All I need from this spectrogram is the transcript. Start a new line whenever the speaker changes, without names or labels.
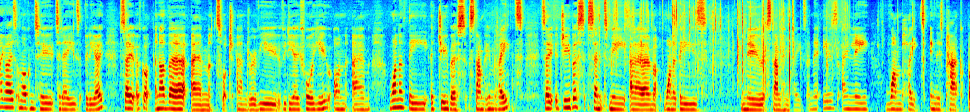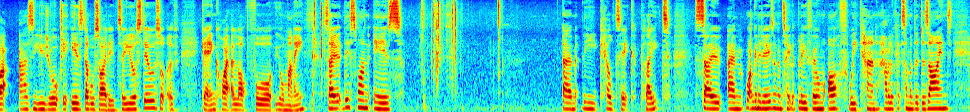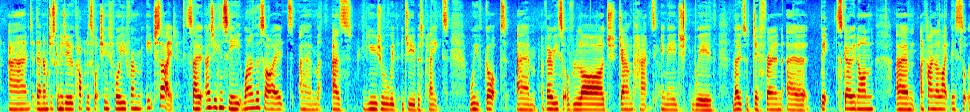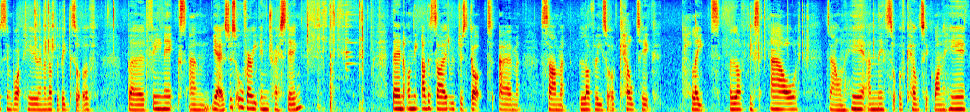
Hi guys and welcome to today's video. So I've got another um, swatch and review video for you on um, one of the Ejiubas stamping plates. So Ejiubas sent me um, one of these new stamping plates and there is only one plate in this pack but as usual it is double-sided so you're still sort of getting quite a lot for your money. So this one is um, the Celtic plate. So um, what I'm going to do is I'm going to take the blue film off. We can have a look at some of the designs and then I'm just going to do a couple of swatches for you from each side. So as you can see, one of the sides, um, as usual with Ejiubas plates, we've got um, a very sort of large jam-packed image with loads of different uh, bits going on. Um, I kind of like this sort of symbol up here and I love the big sort of bird phoenix and yeah it's just all very interesting. Then on the other side we've just got um, some lovely sort of Celtic plates. I love this owl down here and this sort of Celtic one here.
